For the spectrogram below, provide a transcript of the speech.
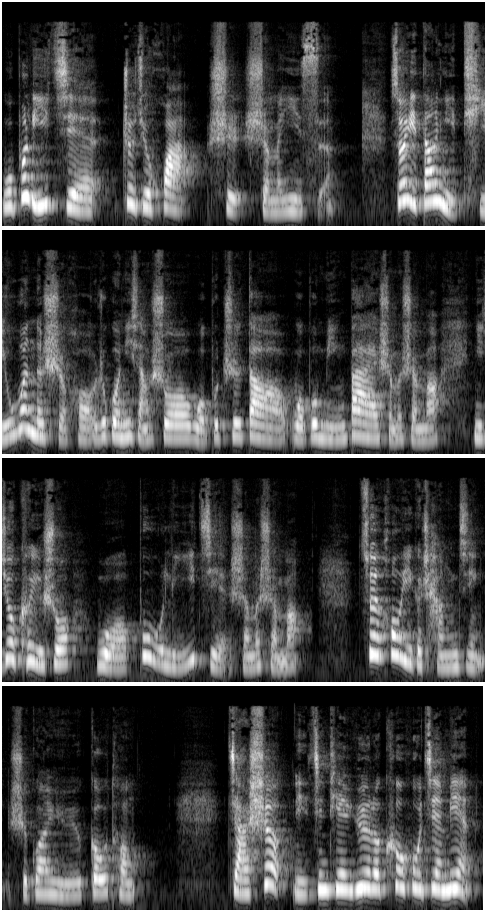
我不理解这句话是什么意思。”所以，当你提问的时候，如果你想说我不知道、我不明白什么什么，你就可以说我不理解什么什么。最后一个场景是关于沟通。假设你今天约了客户见面，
